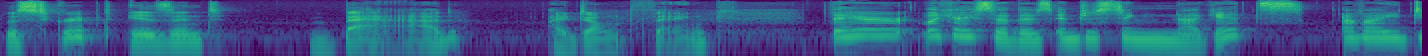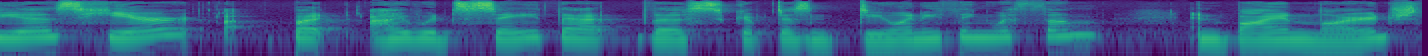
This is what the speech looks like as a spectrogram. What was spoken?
The script isn't bad, I don't think. There, like I said, there's interesting nuggets of ideas here, uh, but I would say that the script doesn't do anything with them. And by and large,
